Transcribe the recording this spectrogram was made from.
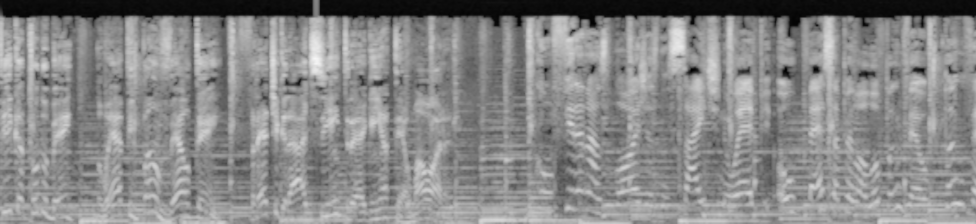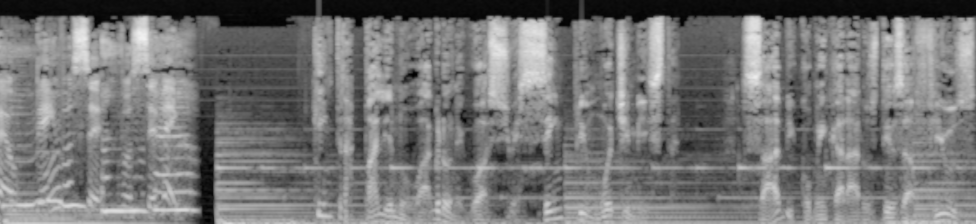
Fica tudo bem. No app Panvel tem. Frete grátis e entrega em até uma hora. Confira nas lojas, no site, no app ou peça pelo Alô Panvel. Panvel, bem você, você bem. Quem trabalha no agronegócio é sempre um otimista sabe como encarar os desafios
